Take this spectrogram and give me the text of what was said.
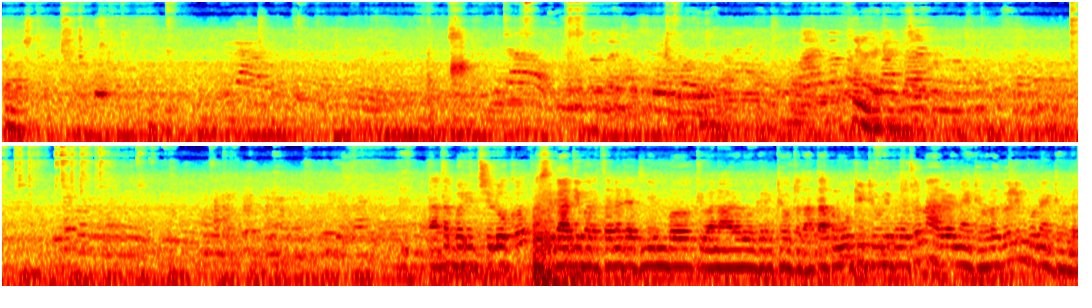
कलश दे. फुल दे आता बरीचशी लोक जसं गादी भरताना त्यात लिंब किंवा नारळ वगैरे ठेवतात. आता आपण ओटी ठेवली पण त्याच्यावर नारळ नाही ठेवलं किंवा लिंबू नाही ठेवलं.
